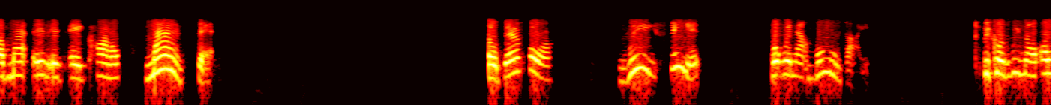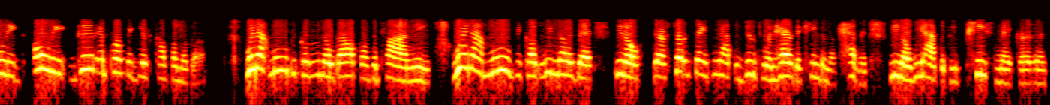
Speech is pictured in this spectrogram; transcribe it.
a it is a carnal mindset. So therefore, we see it, but we're not moved by it because we know only only good and perfect gifts come from above. We're not moved because we know God's going to supply our needs. We're not moved because we know that, you know, there are certain things we have to do to inherit the kingdom of heaven. You know, we have to be peacemakers and,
